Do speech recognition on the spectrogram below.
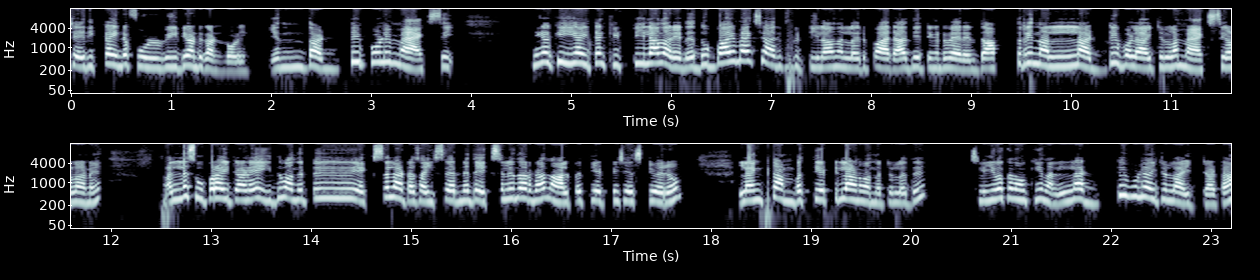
ശരിക്കും അതിന്റെ ഫുൾ വീഡിയോ ആണ് കണ്ടോളി. എന്ത് അടിപൊളി മാക്സി നിങ്ങൾക്ക് ഈ ഐറ്റം കിട്ടിയില്ല എന്ന് പറയരുത് ദുബായ് മാക്സി ആർക്കും കിട്ടിയില്ല എന്നുള്ള ഒരു പരാതിയായിട്ട് ഇങ്ങോട്ട് വരരുത്. അത്രയും നല്ല അടിപൊളി ആയിട്ടുള്ള മാക്സികളാണ് നല്ല സൂപ്പർ ആയിട്ടാണ്. ഇത് വന്നിട്ട് എക്സൽ ആട്ടോ. സൈസ് വരുന്നത്. എക്സൽ എന്ന് പറഞ്ഞാൽ നാല്പത്തി എട്ട് ചെസ്റ്റ് വരും. ലെങ്ത് അമ്പത്തി എട്ടിലാണ് വന്നിട്ടുള്ളത്. സ്ലീവ് ഒക്കെ നോക്കി നല്ല അടിപൊളി ആയിട്ടുള്ള ഐറ്റാട്ടാ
